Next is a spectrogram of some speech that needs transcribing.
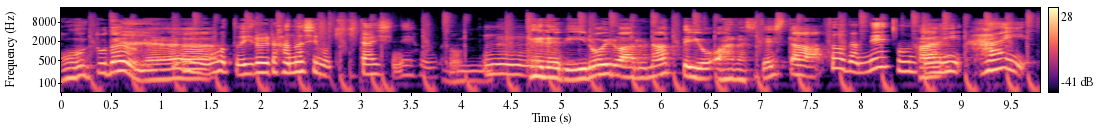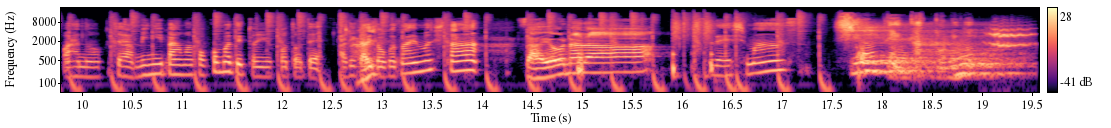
本当だようん、もね。っといろいろ話も聞きたいしね、本当。うん。テレビいろいろあるなっていうお話でした。そうだね、本当に。はい。あの、じゃあミニ版はここまでということで、ありがとうございました。さようなら。失礼します。新年学校ミニ。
